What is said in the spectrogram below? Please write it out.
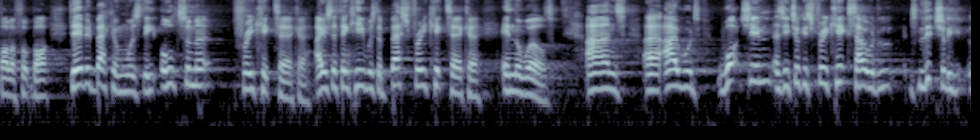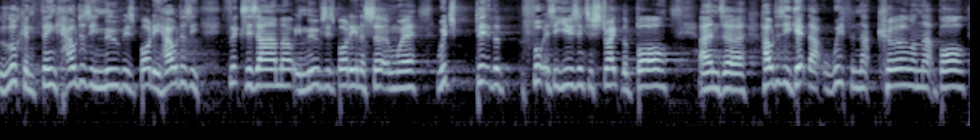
follow football, David Beckham was the ultimate free kick taker. I used to think he was the best free kick taker in the world. And uh, I would watch him as he took his free kicks. I would literally look and think, how does he move his body? How does he flicks his arm out? He moves his body in a certain way. Which bit of the foot is he using to strike the ball? And uh, how does he get that whip and that curl on that ball?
